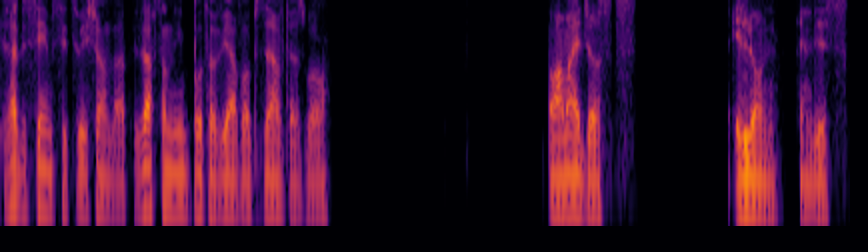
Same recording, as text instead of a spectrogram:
is that the same situation that is that something both of you have observed as well? Or am I just alone in this?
